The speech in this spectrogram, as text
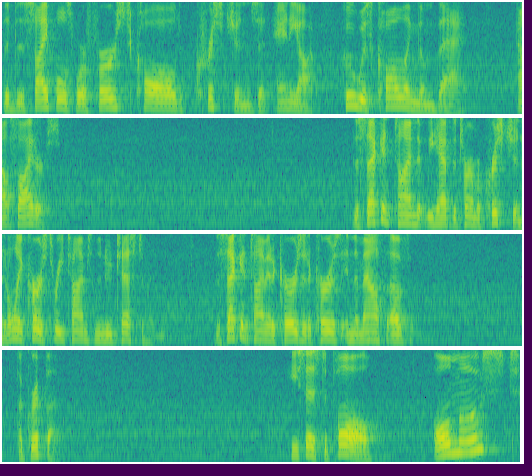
the disciples were first called Christians at Antioch. Who was calling them that? Outsiders. The second time that we have the term a Christian, it only occurs three times in the New Testament. The second time it occurs, it occurs in the mouth of Agrippa he says to Paul, Almost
